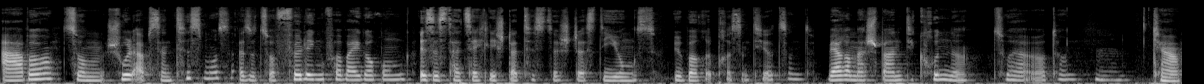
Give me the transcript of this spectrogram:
aber zum Schulabsentismus, also zur völligen Verweigerung, ist es tatsächlich statistisch, dass die Jungs überrepräsentiert sind. Wäre mal spannend, die Gründe zu erörtern. Tja,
